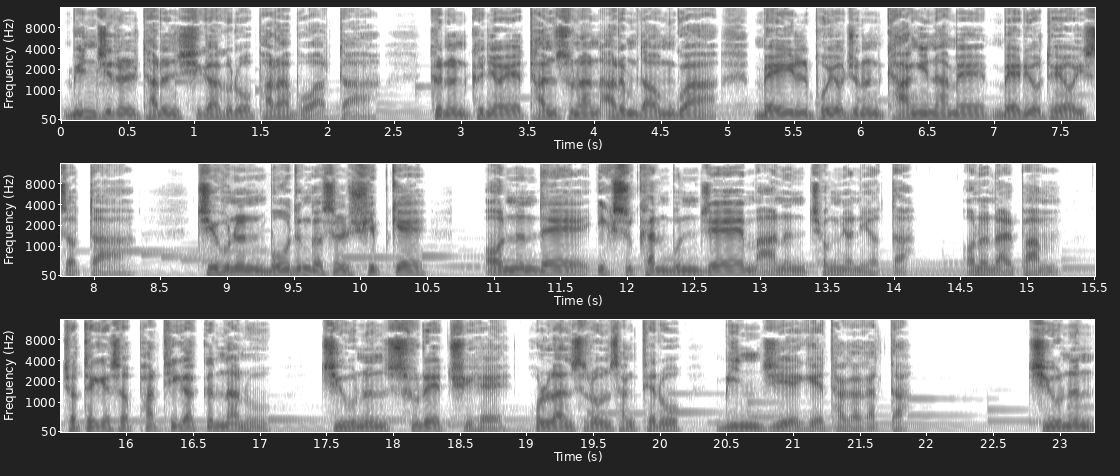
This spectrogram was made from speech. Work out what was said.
민지를 다른 시각으로 바라보았다. 그는 그녀의 단순한 아름다움과 매일 보여주는 강인함에 매료되어 있었다. 지훈은 모든 것을 쉽게 얻는데 익숙한 문제에 많은 청년이었다. 어느 날 밤 저택에서 파티가 끝난 후 지훈은 술에 취해 혼란스러운 상태로 민지에게 다가갔다. 지훈은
